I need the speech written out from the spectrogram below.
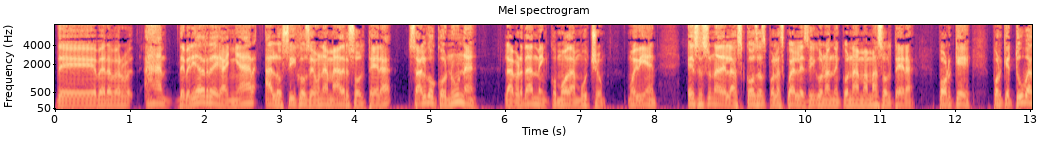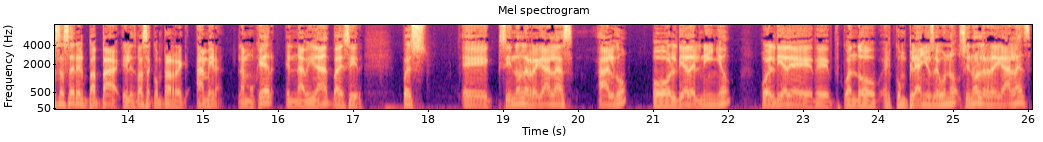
De ver, ver, ah, debería regañar a los hijos de una madre soltera. Salgo con una. La verdad me incomoda mucho. Muy bien. Esa es una de las cosas por las cuales les digo no anden con una mamá soltera. ¿Por qué? Porque tú vas a ser el papá y les vas a comprar. Ah, mira, la mujer en Navidad va a decir, pues, eh, si no le regalas algo, o el día del niño, o el día de, cuando el cumpleaños de uno, si no le regalas,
